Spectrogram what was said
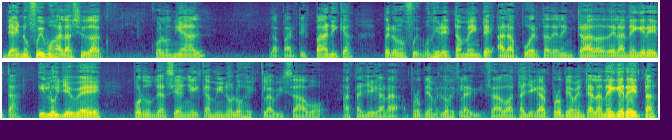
De ahí nos fuimos a la ciudad colonial, la parte hispánica, pero nos fuimos directamente a la puerta de la entrada de la Negreta y lo llevé por donde hacían el camino los esclavizados hasta llegar a propiamente los esclavizados hasta llegar propiamente a la Negreta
